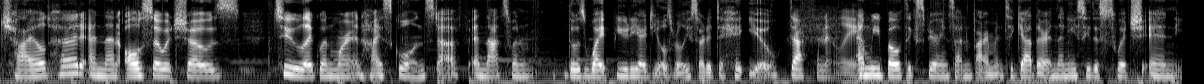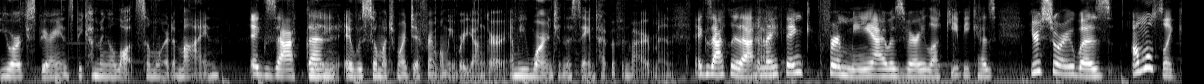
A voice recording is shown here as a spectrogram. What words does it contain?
childhood. And then also, it shows too, like when we're in high school and stuff, and that's when those white beauty ideals really started to hit you. Definitely. And we both experienced that environment together, and then you see the switch in your experience becoming a lot similar to mine. Exactly. Then it was so much more different when we were younger and we weren't in the same type of environment. Exactly that. Yeah. And I think for me, I was very lucky because your story was almost like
